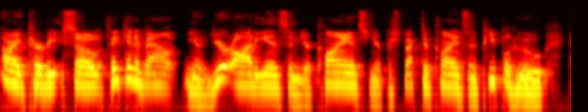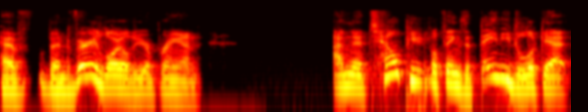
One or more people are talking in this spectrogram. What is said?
All right, Kirby. So thinking about you know your audience and your clients and your prospective clients and people who have been very loyal to your brand, I'm going to tell people things that they need to look at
